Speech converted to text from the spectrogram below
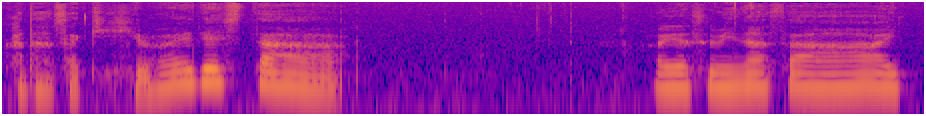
金崎ひろえでした。おやすみなさい。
